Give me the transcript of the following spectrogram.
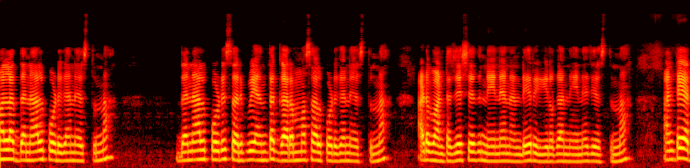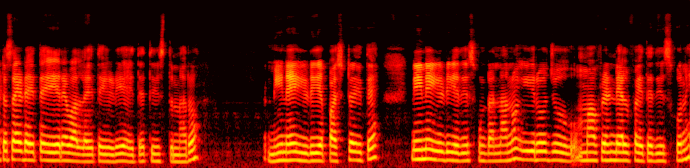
మళ్ళీ ధనాల పొడిగానే వేస్తున్నా ధనాల పొడి సరిపోయేంత గరం మసాలా పొడిగానే వేస్తున్నా ఆడ వంట చేసేది నేనేనండి రియల్గా నేనే చేస్తున్నా. అంటే అటు సైడ్ అయితే వేరే వాళ్ళు అయితే ఇడి అయితే తీస్తున్నారు. నేనే ఇడి ఫస్ట్ అయితే నేనే ఇడియ తీసుకుంటున్నాను. ఈరోజు మా ఫ్రెండ్ హెల్ప్ అయితే తీసుకొని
